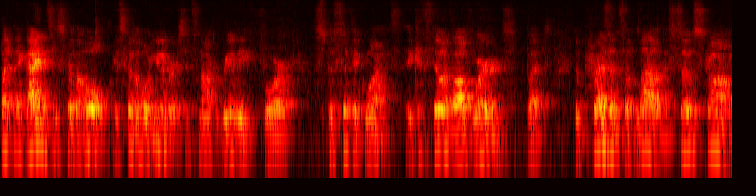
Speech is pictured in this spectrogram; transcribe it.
but that guidance is for the whole. It's for the whole universe. It's not really for specific ones. It can still involve words, but the presence of love is so strong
